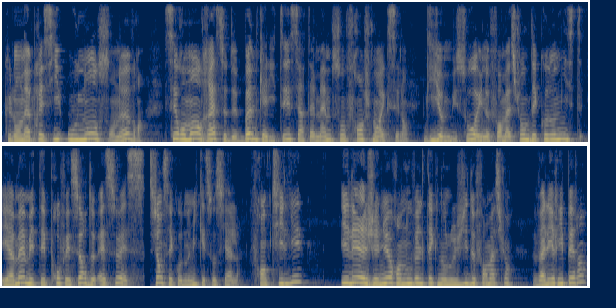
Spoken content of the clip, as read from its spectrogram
Que l'on apprécie ou non son œuvre, ses romans restent de bonne qualité, certains même sont franchement excellents. Guillaume Musso a une formation d'économiste et a même été professeur de SES, sciences économiques et sociales. Franck Tillier, il est ingénieur en nouvelles technologies de formation. Valérie Perrin,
